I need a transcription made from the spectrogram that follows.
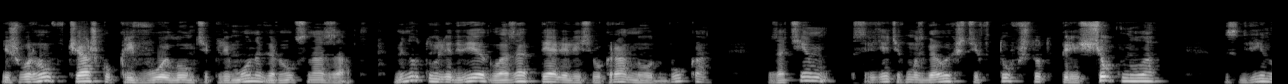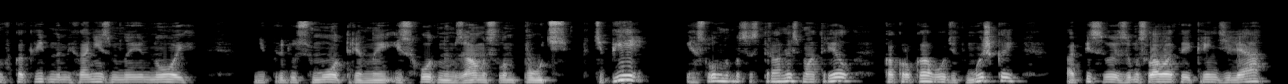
и, швырнув в чашку кривой ломтик лимона, вернулся назад. Минуту или две глаза пялились в экран ноутбука, Затем среди этих мозговых штифтов что-то перещелкнуло, сдвинув, как видно, механизм на иной, непредусмотренный исходным замыслом путь. Теперь я словно бы со стороны смотрел, как рука водит мышкой, описывая замысловатые кренделя,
